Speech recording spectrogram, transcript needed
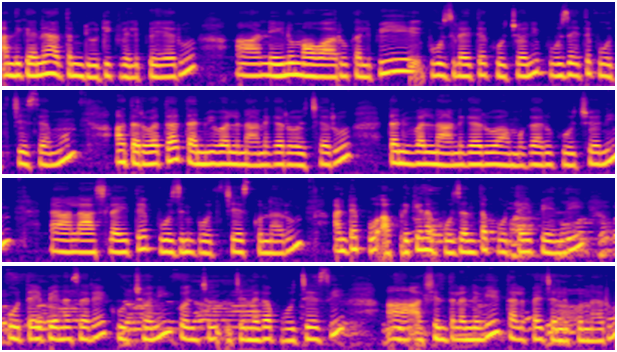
అందుకనే అతను డ్యూటీకి వెళ్ళిపోయారు. నేను మా వారు కలిపి పూజలు అయితే కూర్చొని పూజ అయితే పూర్తి చేసాము ఆ తర్వాత తన్వి వాళ్ళ నాన్నగారు వచ్చారు. తన్వి వాళ్ళ నాన్నగారు అమ్మగారు కూర్చొని లాస్ట్లో అయితే పూజని పూర్తి చేసుకున్నారు. అంటే పూ అప్పటికే నా పూజ అంతా పూర్తయిపోయింది. పూర్తయిపోయినా సరే కూర్చొని కొంచెం చిన్నగా పూజ చేసి అక్షింతలు అనేవి తలపై చల్లుకున్నారు.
